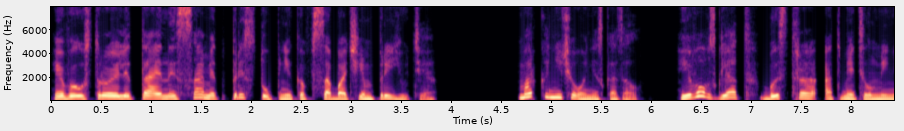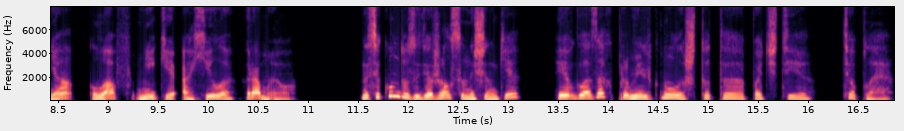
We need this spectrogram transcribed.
и вы устроили тайный саммит преступников в собачьем приюте. Марко ничего не сказал. Его взгляд быстро отметил меня, Лав, Ники, Ахила, Ромео. На секунду задержался на щенке, и в глазах промелькнуло что-то почти теплое.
